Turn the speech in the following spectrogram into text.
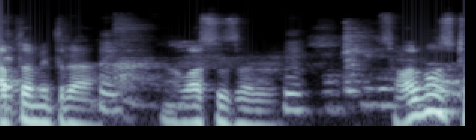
Aptha Mitra Vasu sir. So almost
